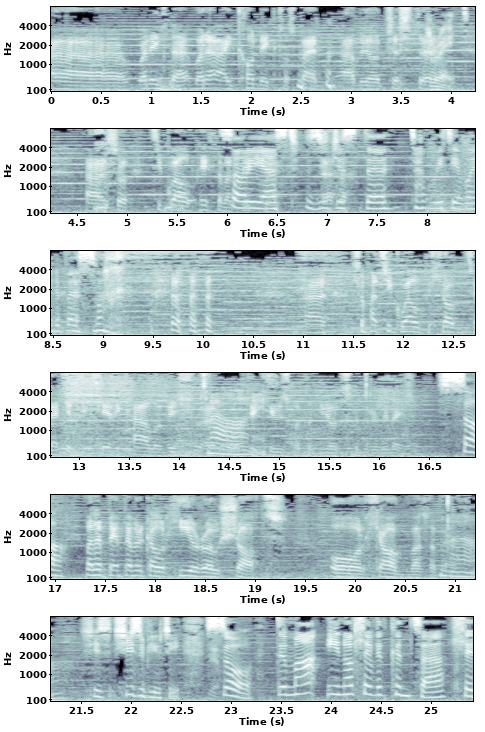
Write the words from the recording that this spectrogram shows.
Uh, mae'n eitha, mae'n iconic dros ben a mae o'n just... Uh, Great. A so, ti'n gweld pethau ma'n Sorry, yes, is it just uh, taflu ti ymlaen y bus? Ma. Uh, ah, so pan ti'n gweld y llong tegyn ti'n teulu cael o visual ah, oh, nice. cues mae'n dod i o'n sy'n really nice so? Mae'n be, be mae'n gael hero shot o'r llong fath o beth. Oh, she's, she's a beauty. So dyma un o'r llefydd cynta lle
